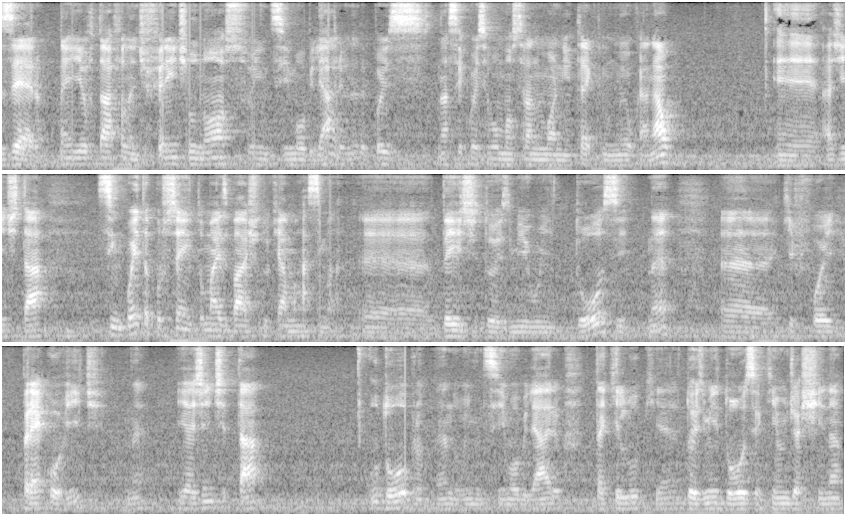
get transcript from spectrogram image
zero. E eu estava falando, diferente do nosso índice imobiliário, né? depois na sequência eu vou mostrar no Morning Tech no meu canal, é, a gente está 50% mais baixo do que a máxima é, desde 2012, né? É, que foi pré-Covid, né? e a gente está o dobro né, no índice imobiliário daquilo que é 2012, aqui onde a China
